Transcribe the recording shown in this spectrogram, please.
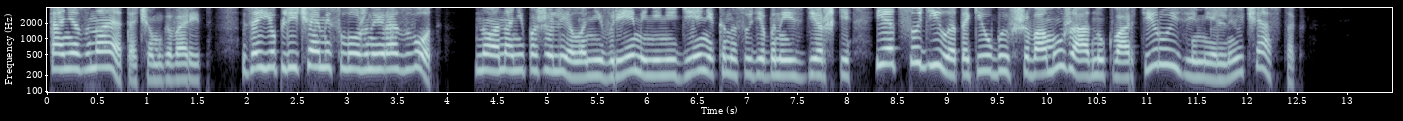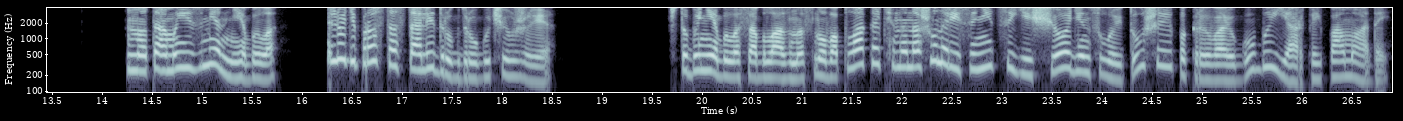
Таня знает, о чем говорит. За ее плечами сложный развод, но она не пожалела ни времени, ни денег на судебные издержки и отсудила таки у бывшего мужа одну квартиру и земельный участок. Но там и измен не было. Люди просто стали друг другу чужие. Чтобы не было соблазна снова плакать, наношу на ресницы еще один слой туши и покрываю губы яркой помадой.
